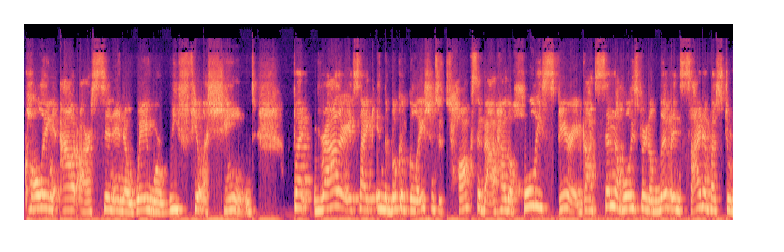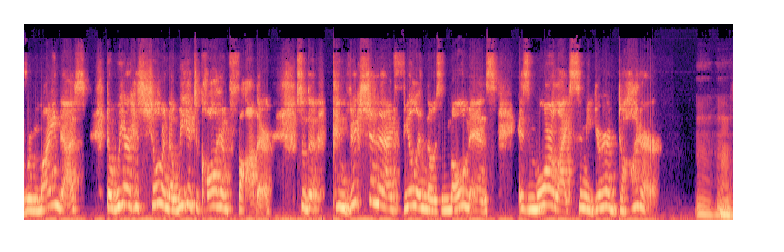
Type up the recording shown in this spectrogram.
calling out our sin in a way where we feel ashamed but rather it's like in the book of Galatians, it talks about how the Holy Spirit, God sent the Holy Spirit to live inside of us to remind us that we are his children, that we get to call him Father. So the conviction that I feel in those moments is more like, Simi, you're a daughter. Mm-hmm.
